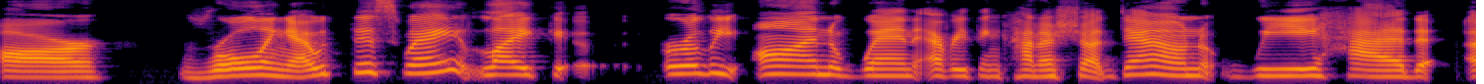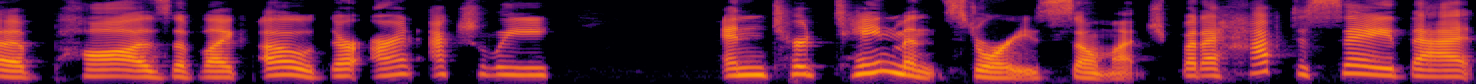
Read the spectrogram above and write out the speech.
are rolling out this way? Like early on when everything kind of shut down, we had a pause of like, oh, there aren't actually entertainment stories so much. But I have to say that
